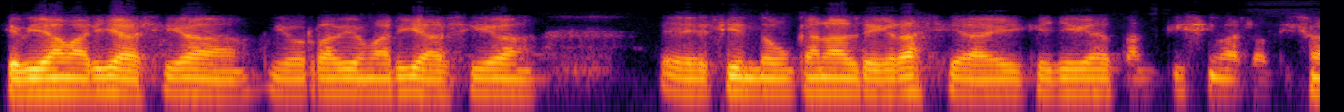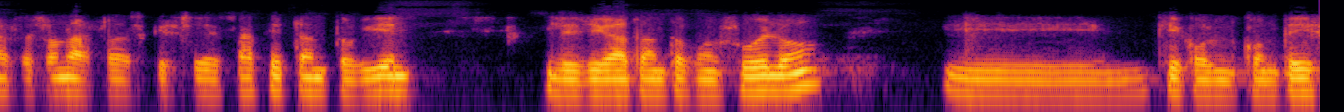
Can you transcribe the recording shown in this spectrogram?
que Vía María siga, digo, Radio María siga eh, siendo un canal de gracia y que llegue a tantísimas, tantísimas personas a las que se les hace tanto bien y les llega tanto consuelo y que con, contéis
